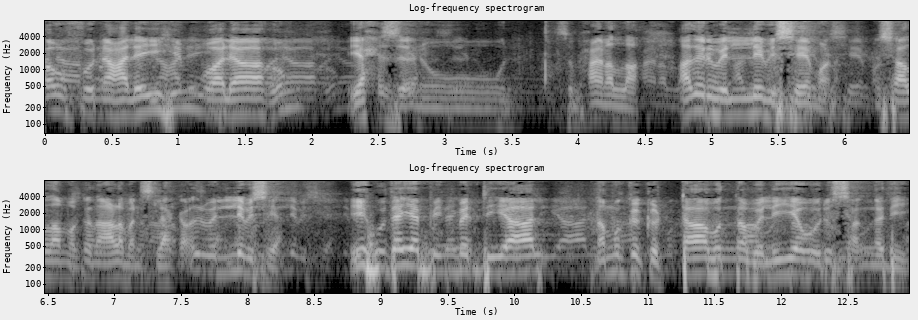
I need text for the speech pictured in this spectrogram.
ഖൗഫുൻ അലൈഹിം വലാഹും യഹ്സനൂൻ. സുബാനല്ല അതൊരു വലിയ വിഷയമാണ്. ഇൻഷാല്ല നമുക്ക് നാളെ മനസ്സിലാക്കാം. അതൊരു വലിയ വിഷയം. ഈ ഹുദയെ പിൻപറ്റിയാൽ നമുക്ക് കിട്ടാവുന്ന വലിയ ഒരു സംഗതി.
